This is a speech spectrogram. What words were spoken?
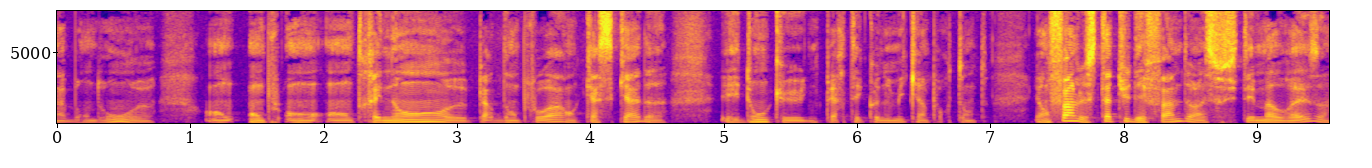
abandon euh, en, en, en- entraînant euh, perte d'emploi en cascade et donc euh, une perte économique importante. Et enfin, le statut des femmes dans la société mahoraise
